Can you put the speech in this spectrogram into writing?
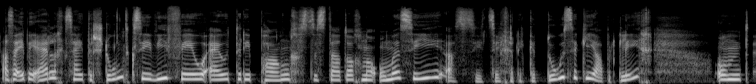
Also ich war ehrlich gesagt erstaunt, wie viele ältere Punks das da doch noch rum sind. Also es sind sicher nicht Tausende, aber gleich. Und äh,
